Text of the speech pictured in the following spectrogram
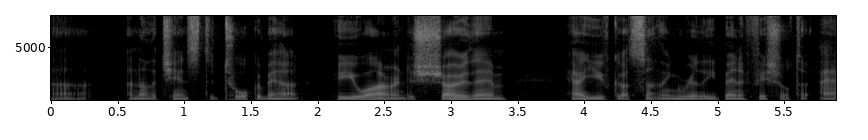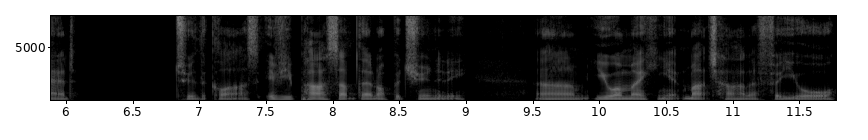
uh, another chance to talk about who you are and to show them how you've got something really beneficial to add to the class. If you pass up that opportunity, um, you are making it much harder for your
